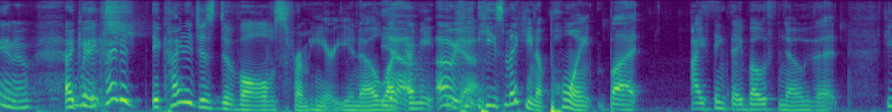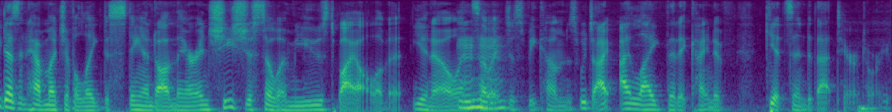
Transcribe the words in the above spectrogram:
you know. it which- kind of it kind of just devolves from here, you know. Like Yeah. I mean, Oh, he- yeah. he's making a point, but I think they both know that he doesn't have much of a leg to stand on there, and she's just so amused by all of it, you know. And so Mm-hmm. it just becomes, which I I like that it kind of gets into that territory.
